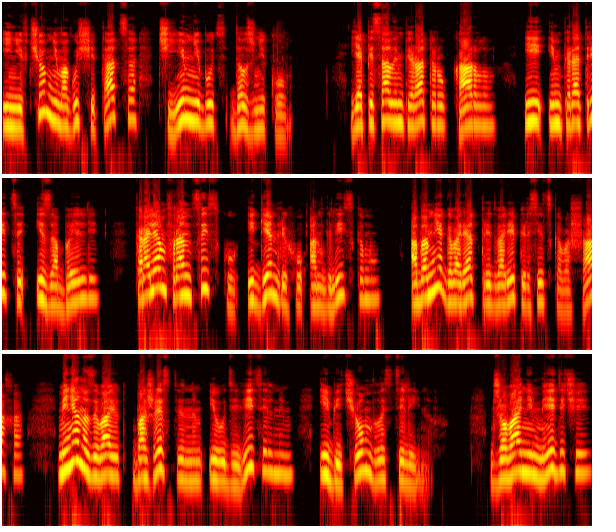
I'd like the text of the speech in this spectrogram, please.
и ни в чем не могу считаться чьим-нибудь должником. Я писал императору Карлу и императрице Изабелле, королям Франциску и Генриху Английскому, обо мне говорят при дворе персидского шаха, меня называют божественным и удивительным и бичом властелинов. Джованни Медичи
